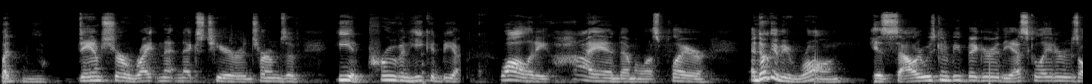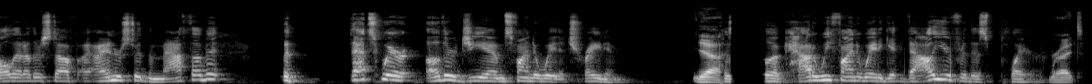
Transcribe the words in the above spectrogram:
but damn sure right in that next tier in terms of he had proven he could be a quality high end MLS player. And don't get me wrong, his salary was going to be bigger, the escalators, all that other stuff. I, I understood the math of it, but that's where other GMs find a way to trade him. Yeah look, how do we find a way to get value for this player? Right.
